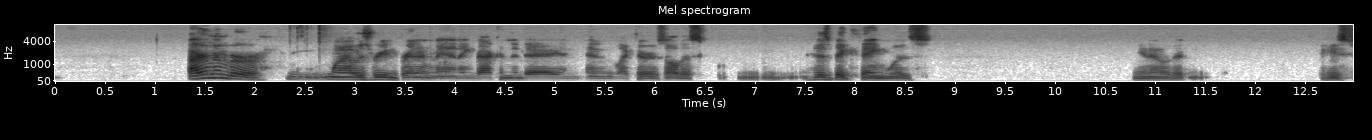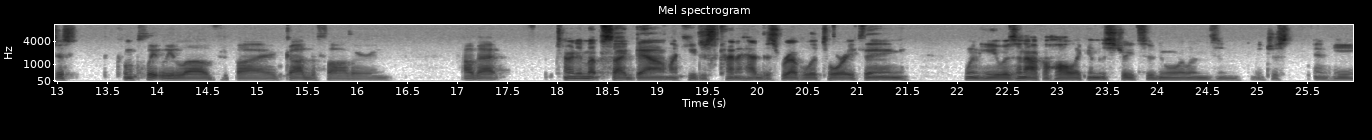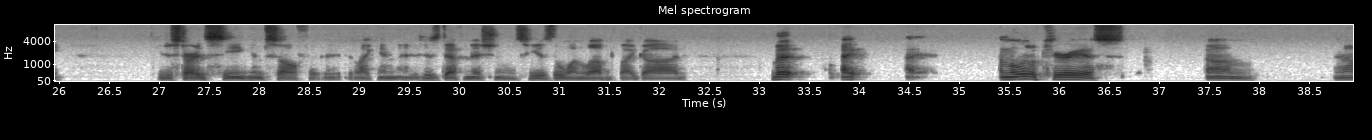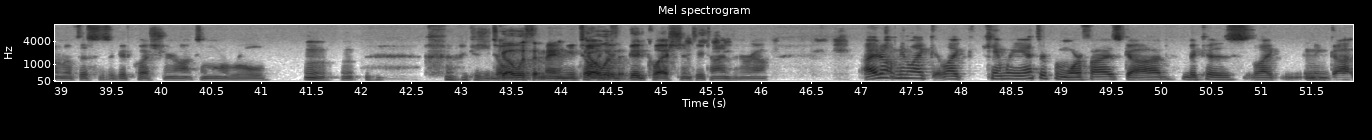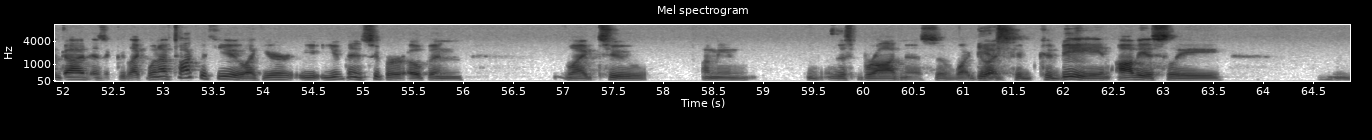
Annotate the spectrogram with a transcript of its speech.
I remember when I was reading Brennan Manning back in the day, and, and like there's all this, his big thing was, you know, that he's just completely loved by God the Father and how that turned him upside down. Like he just kind of had this revelatory thing when he was an alcoholic in the streets of New Orleans, and it just and he he just started seeing himself uh, like in his definition was he is the one loved by God. But I, I I'm a little curious. Um, and I don't know if this is a good question or not because I'm on a roll. Mm-hmm. because you told go me, with it, man. You told go me good, good question two times in a row. I don't mean like like can we anthropomorphize God because like I mean God God is a, like when I've talked with you like you're you, you've been super open like to I mean this broadness of what God yes. could could be and obviously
